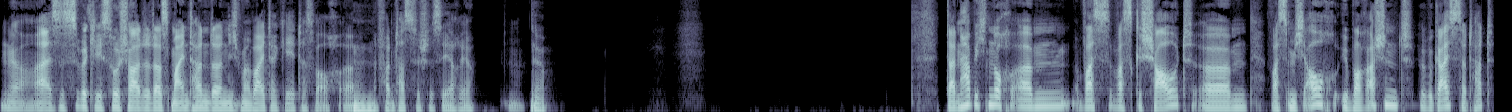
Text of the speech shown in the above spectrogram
Ja, es ist wirklich so schade, dass Mindhunter nicht mehr weitergeht. Das war auch äh, mhm. eine fantastische Serie. Ja. Dann habe ich noch ähm, was was geschaut, ähm, was mich auch überraschend begeistert hat.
